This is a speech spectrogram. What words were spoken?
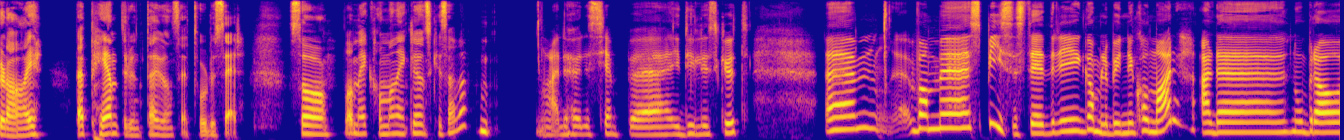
glad i. det er pent rundt deg uansett hvor du ser. Så hva mer kan man egentlig ønske seg, da? Nei, det høres kjempeidyllisk ut. Um, hva med spisesteder i gamlebyen i Kolmar? Er det noe bra å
